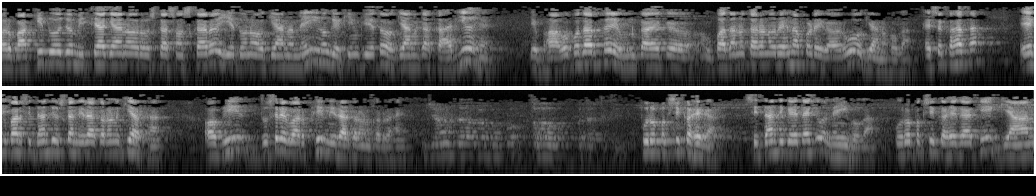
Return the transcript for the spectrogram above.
और बाकी दो जो मिथ्या ज्ञान और उसका संस्कार, ये दोनों अज्ञान नहीं होंगे क्योंकि ये तो अज्ञान का कार्य है। ये भाव पदार्थ है, उनका एक उपादान कारण रहना पड़ेगा और वो अज्ञान होगा। ऐसे कहा था, एक बार सिद्धांत उसका निराकरण किया था। अभी दूसरे बार फिर निराकरण कर रहे हैं। पूर्व पक्षी कहेगा, सिद्धांत कहता है कि वो नहीं होगा। पूर्व पक्षी कहेगा कि ज्ञान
